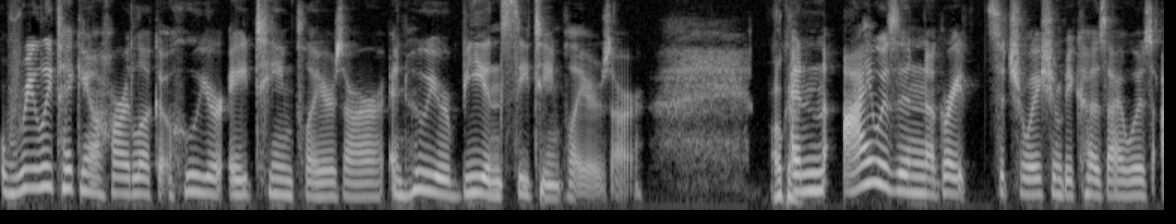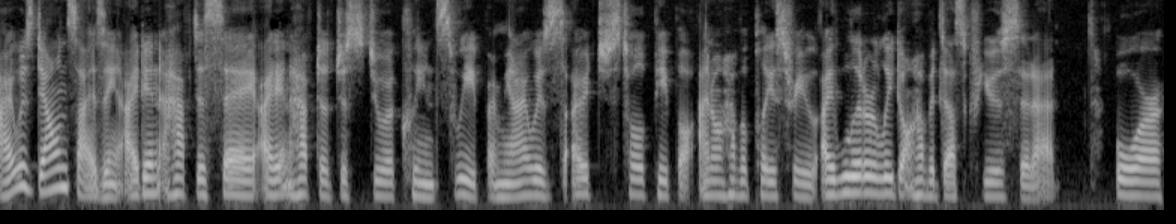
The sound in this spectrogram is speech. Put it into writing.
really taking a hard look at who your a team players are and who your b and c team players are. Okay. and i was in a great situation because i was i was downsizing. I didn't have to say i didn't have to just do a clean sweep. I mean i was i just told people i don't have a place for you. I literally don't have a desk for you to sit at or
